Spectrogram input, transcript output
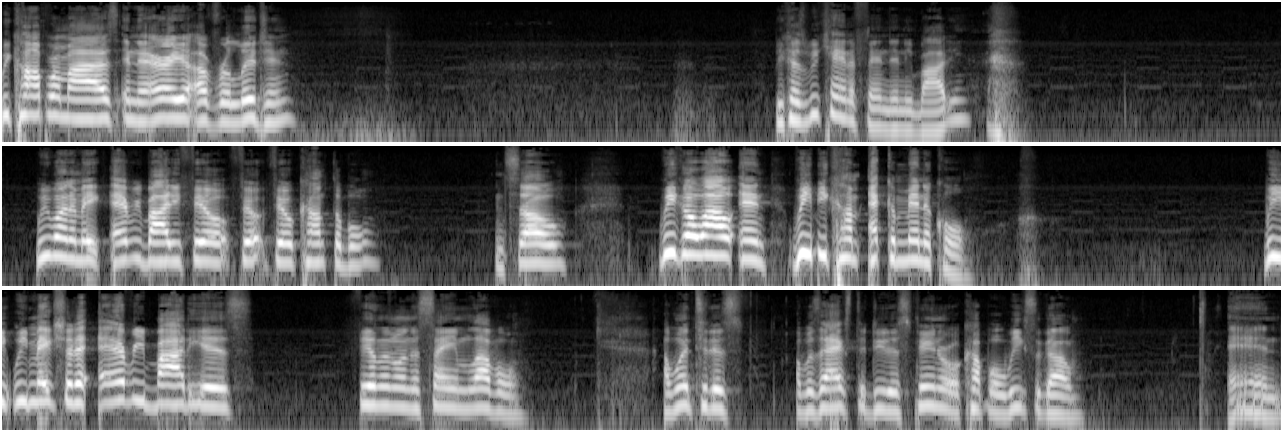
We compromise in the area of religion because we can't offend anybody. we want to make everybody feel, feel feel comfortable. And so we go out and we become ecumenical we, we make sure that everybody is feeling on the same level. I went to this, I was asked to do this funeral a couple of weeks ago, and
